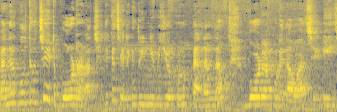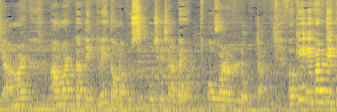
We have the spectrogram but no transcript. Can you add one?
প্যানেল বলতে হচ্ছে এটা বর্ডার আছে, ঠিক আছে? এটা কিন্তু ইন্ডিভিজুয়াল কোনো প্যানেল না বর্ডার করে দেওয়া আছে। এই যে আমার আমারটা দেখলেই তোমরা বুঝতে, বুঝে যাবে ওভারঅল লোকটা ওকে এবার দেখব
